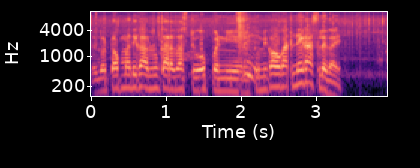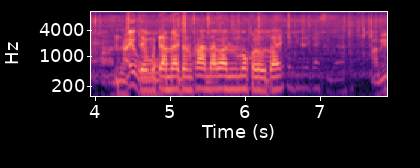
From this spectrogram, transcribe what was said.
सगळं टॉपमध्ये घालून करायचं असतो हो, पनीर. तुम्ही का घातले का असलं काय? नुसतं टमॅटो कांदा घालून मोकळं होत आहे. आम्ही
